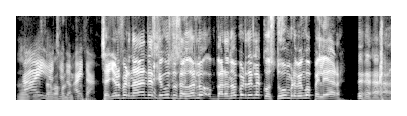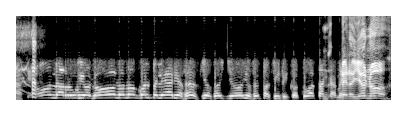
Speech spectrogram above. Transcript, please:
No, Ay, está Diosito, ahí está. Señor Fernández, qué gusto saludarlo. Para no perder la costumbre, vengo a pelear. ¿Qué onda, Rubio? No, no, no, ¿cuál pelear? Ya sabes que yo soy yo, yo soy pacífico, tú atácame. Pero yo no.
